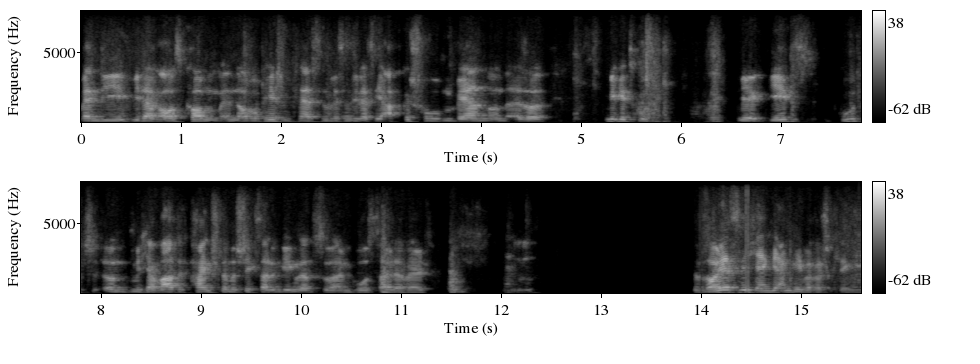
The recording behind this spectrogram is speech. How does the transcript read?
Wenn die wieder rauskommen in europäischen Knästen, wissen sie, dass sie abgeschoben werden. Und also mir geht's gut. Mir geht's gut und mich erwartet kein schlimmes Schicksal im Gegensatz zu einem Großteil der Welt. Das soll jetzt nicht irgendwie angeberisch klingen.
